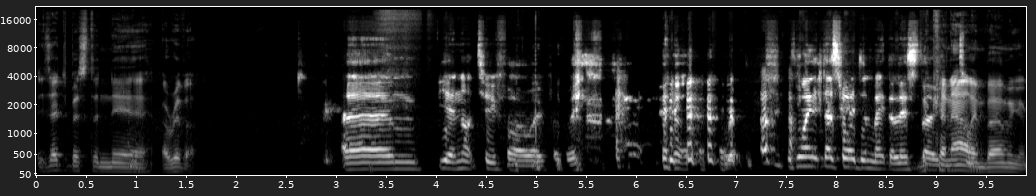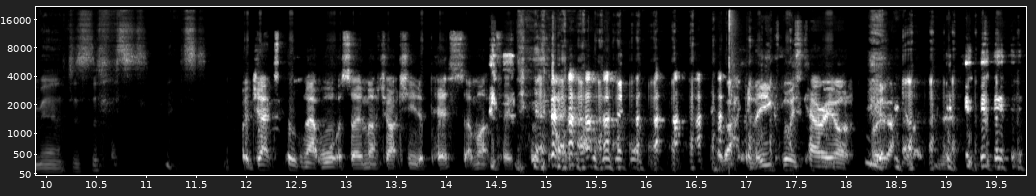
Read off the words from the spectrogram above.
is Edgbaston near a river? Um, yeah, not too far away, probably. that's, why, that's why I didn't make the list, The though. canal in Birmingham, yeah. Just. But Jack's talking about water so much, I actually need a piss. I might take. you can always carry on. We'll be back in like a minute.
